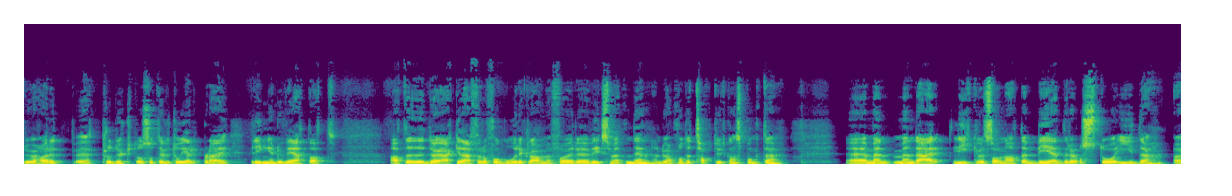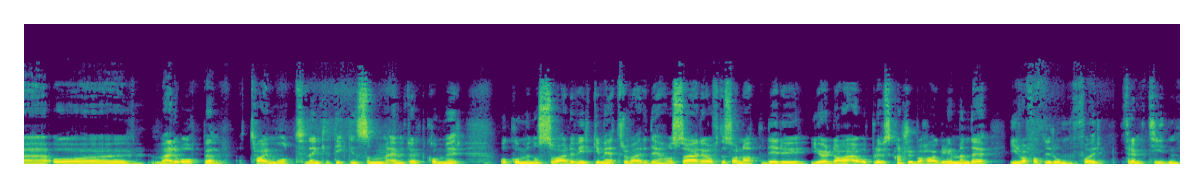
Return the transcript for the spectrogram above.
du har et, et produkt, og så TV 2 hjelper deg, ringer. Du vet at at eh, du er ikke der for å få god reklame for eh, virksomheten din. Du har på en måte tatt utgangspunktet. Eh, men, men, det er likevel sånn at det er bedre å stå i det og være åpen. Ta imot den kritikken som eventuelt kommer, og komme med noen svar. Det virker mer troverdig. Og så er det ofte sånn at det du gjør da, oppleves kanskje ubehagelig, men det gir i hvert fall et rom for fremtiden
